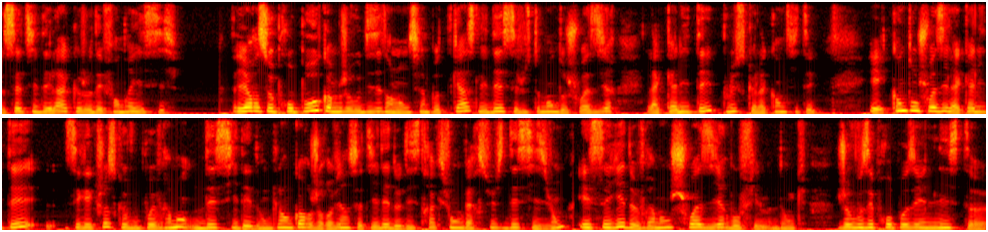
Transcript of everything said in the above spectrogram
cette idée-là que je défendrai ici. D'ailleurs, à ce propos, comme je vous disais dans l'ancien podcast, l'idée c'est justement de choisir la qualité plus que la quantité. Et quand on choisit la qualité, c'est quelque chose que vous pouvez vraiment décider. Donc là encore, je reviens à cette idée de distraction versus décision. Essayez de vraiment choisir vos films. Je vous ai proposé une liste euh,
